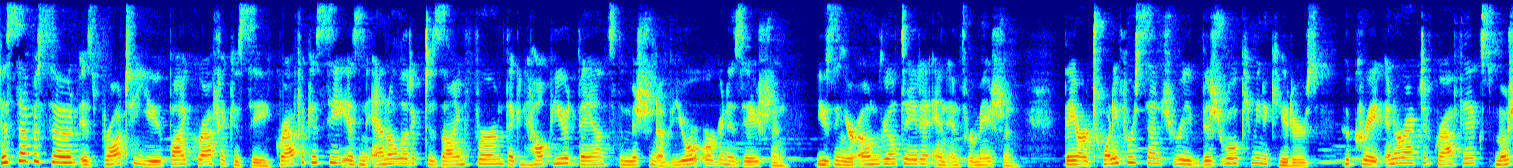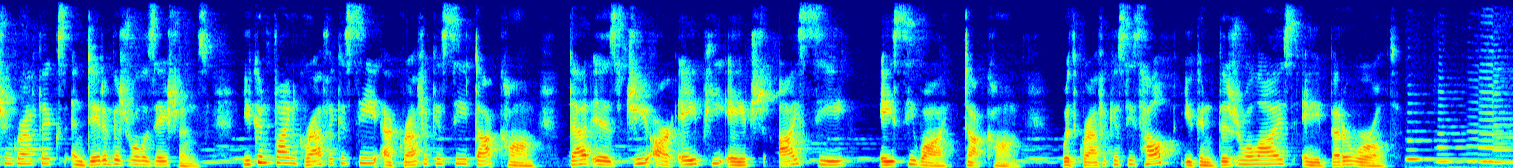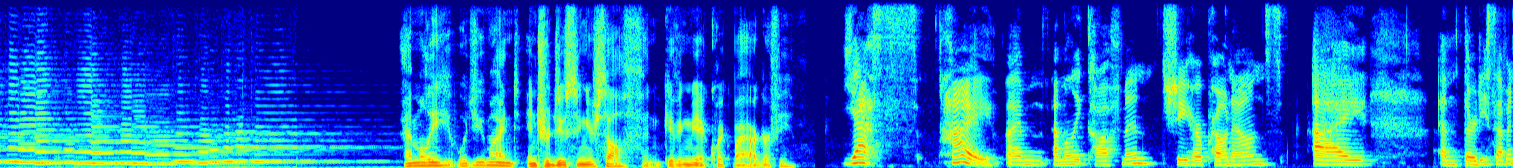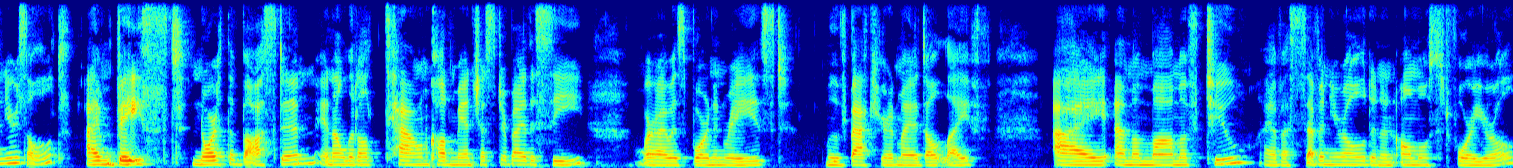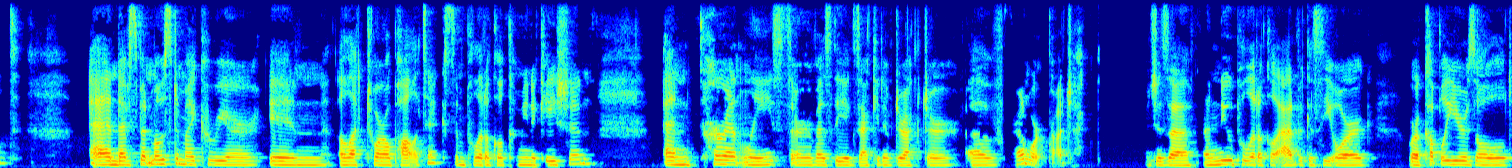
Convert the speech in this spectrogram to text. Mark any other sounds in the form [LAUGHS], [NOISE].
This episode is brought to you by Graphicacy. Graphicacy is an analytic design firm that can help you advance the mission of your organization using your own real data and information. They are 21st century visual communicators who create interactive graphics, motion graphics, and data visualizations. You can find Graphicacy at graphicacy.com. That is G R A P H I C A C com. With Graphicacy's help, you can visualize a better world. Emily, would you mind introducing yourself and giving me a quick biography? Yes. Hi, I'm Emily Kaufman, she, her pronouns. I am 37 years old. I'm based north of Boston in a little town called Manchester by the Sea, where I was born and raised, moved back here in my adult life. I am a mom of two. I have a seven year old and an almost four year old. And I've spent most of my career in electoral politics and political communication, and currently serve as the executive director of Groundwork Project which is a, a new political advocacy org. We're a couple years old,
